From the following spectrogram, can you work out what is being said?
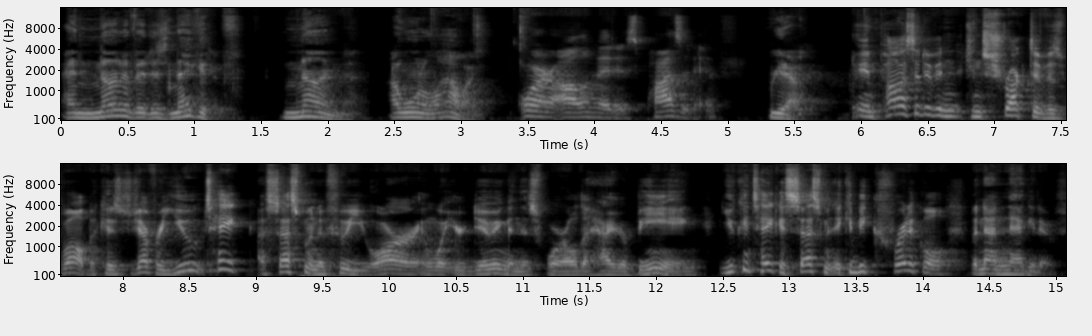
And none of it is negative. None. I won't allow it. Or all of it is positive. Yeah. And positive and constructive as well, because Jeffrey, you take assessment of who you are and what you're doing in this world and how you're being. You can take assessment. It can be critical, but not negative.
